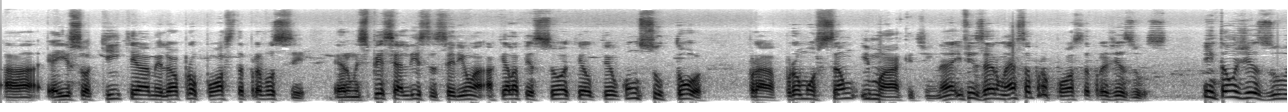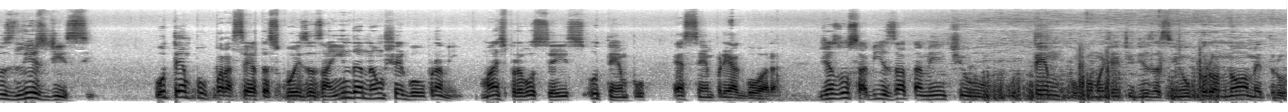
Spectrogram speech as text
ah, é isso aqui que é a melhor proposta para você. Eram especialistas, seriam aquela pessoa que é o teu consultor para promoção e marketing, né? E fizeram essa proposta para Jesus. Então Jesus lhes disse: O tempo para certas coisas ainda não chegou para mim, mas para vocês o tempo é sempre agora. Jesus sabia exatamente o, o tempo, como a gente diz assim, o cronômetro,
